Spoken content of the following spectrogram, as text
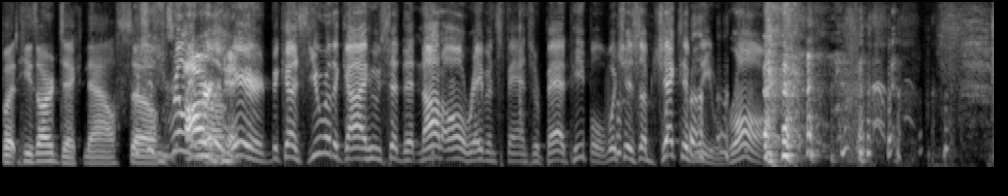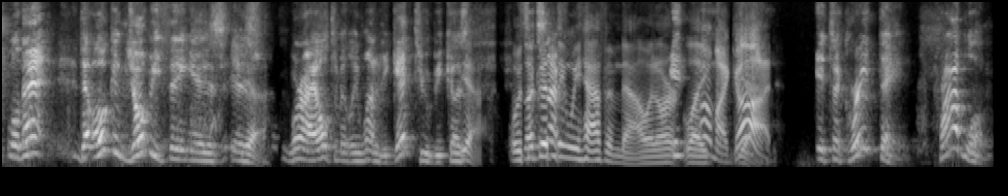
But he's our dick now, so which is really really dick. weird because you were the guy who said that not all Ravens fans are bad people, which is objectively wrong. well, that the Ogunjobi thing is is yeah. where I ultimately wanted to get to because yeah, well, it's a good not, thing we have him now and aren't it, like oh my god. Yeah it's a great thing. Problem.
